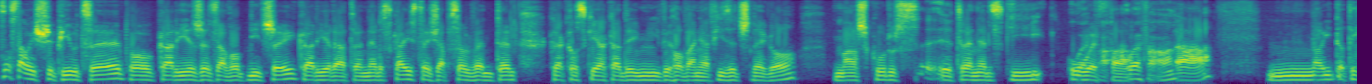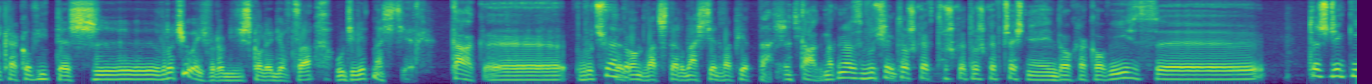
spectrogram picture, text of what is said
Zostałeś przy piłce po karierze zawodniczej, kariera trenerska, jesteś absolwentem Krakowskiej Akademii Wychowania Fizycznego, masz kurs y, trenerski UEFA. UEFA. A. No i do tej Krakowi też y, wróciłeś w roli szkoleniowca U19. Tak, e, wróciłem do, Sezon 2-14-2-15. Tak, natomiast wróciłem troszkę, troszkę, troszkę wcześniej do Krakowi, z, y, też dzięki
